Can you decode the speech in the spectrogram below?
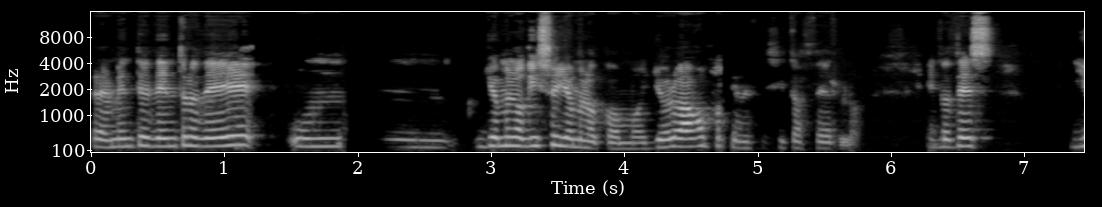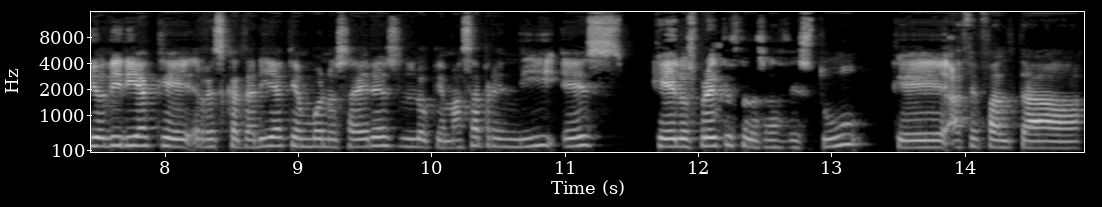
realmente dentro de un yo me lo guiso, yo me lo como, yo lo hago porque necesito hacerlo. Entonces, yo diría que rescataría que en Buenos Aires lo que más aprendí es que los proyectos te los haces tú, que hace falta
